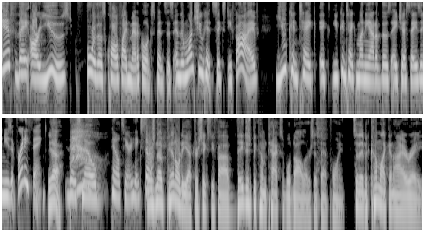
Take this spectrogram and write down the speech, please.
if they are used for those qualified medical expenses. And then once you hit 65, you can take you can take money out of those HSAs and use it for anything. Yeah. There's no penalty or anything. So There's no penalty after 65. They just become taxable dollars at that point. So they become like an IRA.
